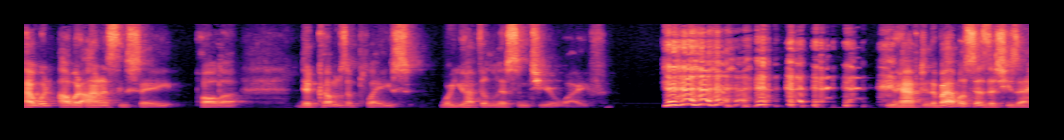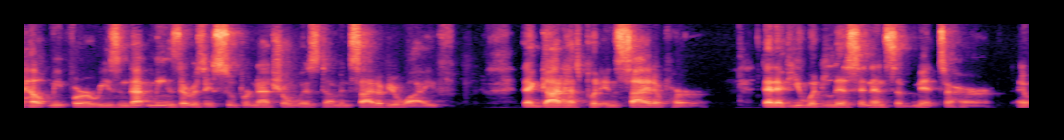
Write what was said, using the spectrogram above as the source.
I would I would honestly say, Paula, there comes a place where you have to listen to your wife. You have to. The Bible says that she's a helpmeet for a reason. That means there is a supernatural wisdom inside of your wife that God has put inside of her. That if you would listen and submit to her, and,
